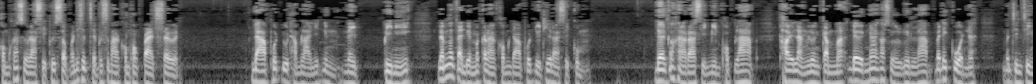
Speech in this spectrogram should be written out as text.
คมเข้าสู่ราศีพฤษภวันที่ 17 พฤษภาคม 68 เสิร์ชดาวพุธดูทำลายนิดหนึ่งในปีนี้เริ่มตั้งแต่เดือนมกราคมดาวพุธอยู่ที่ราศีกุม เดินเข้าหาราศีมีนพบลาบ ถอยหลังเรือนกรรมะ เดินหน้าเข้าสู่เรือนลาบไม่ได้กวนนะมันจริง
